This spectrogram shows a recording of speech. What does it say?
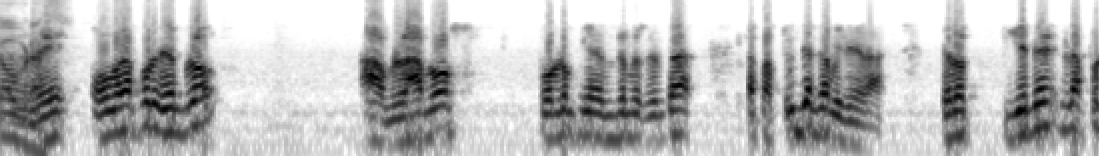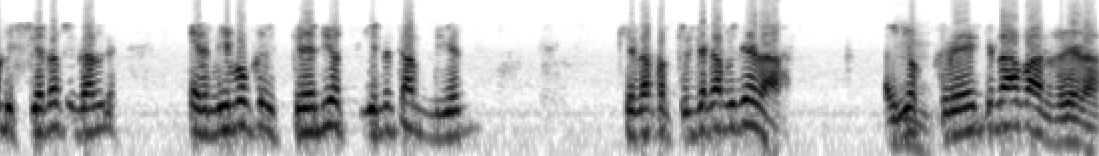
obras. Obras, por ejemplo, hablamos por lo que representa la patrulla caminera, pero tiene la Policía Nacional el mismo criterio, tiene también que la patrulla caminera. Ellos mm. creen que las barreras,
